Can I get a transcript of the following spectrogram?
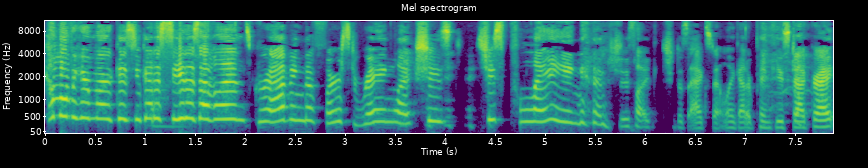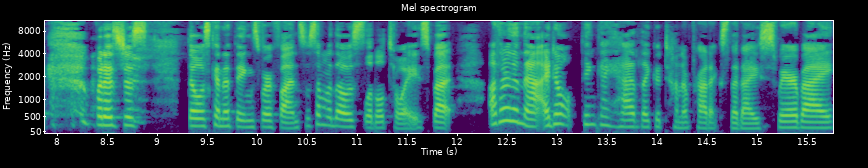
come over here, Marcus, you got to see this. Evelyn's grabbing the first ring. Like she's, she's playing and she's like, she just accidentally got her pinky stuck. Right. but it's just, those kind of things were fun. So some of those little toys, but other than that, I don't think I had like a ton of products that I swear by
